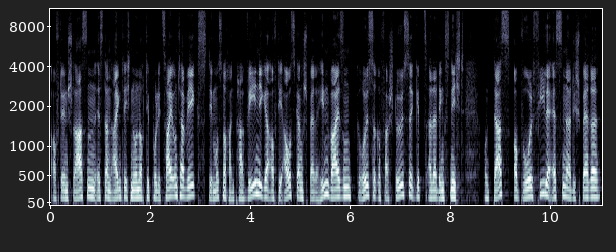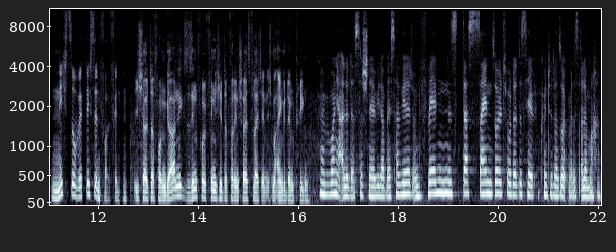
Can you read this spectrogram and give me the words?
Auf den Straßen ist dann eigentlich nur noch die Polizei unterwegs. Die muss noch ein paar wenige auf die Ausgangssperre hinweisen. Größere Verstöße gibt's allerdings nicht. Und das, obwohl viele Essener die Sperre nicht so wirklich sinnvoll finden. Ich halte davon gar nichts. Sinnvoll finde ich, dass wir den Scheiß vielleicht endlich mal eingedämmt kriegen. Ja, wir wollen ja alle, dass das schnell wieder besser wird. Und wenn es das sein sollte oder das helfen könnte, dann sollten wir das alle machen.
